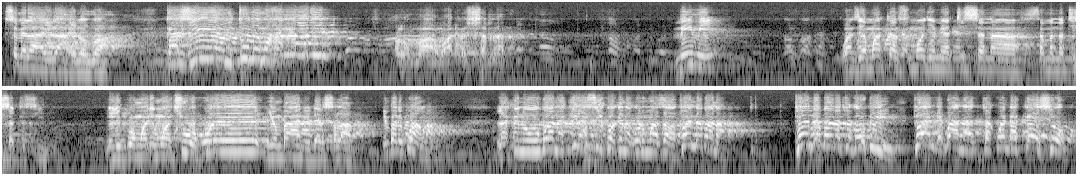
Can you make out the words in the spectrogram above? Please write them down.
Tuseme la ilaha illallah. Kazi hii ya mtume muhammadin sallallahu alaihi wasallam. Mimi kuanzia mwaka 1989 nilikuwa mwalimu wa chuo kule nyumbani dar es salaam. Nyumbani kwangu lakini huyu bwana kila siku akenda kwa mwazawa twende bwana twende bwana tukahubiri twende bwana tutakwenda kesho.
